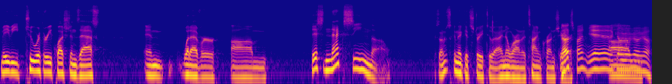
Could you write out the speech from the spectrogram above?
maybe two or three questions asked, and whatever. Um, this next scene, though, because I'm just gonna get straight to it. I know we're on a time crunch here. No, that's fine. Yeah, yeah, yeah. Go, go, go, go.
